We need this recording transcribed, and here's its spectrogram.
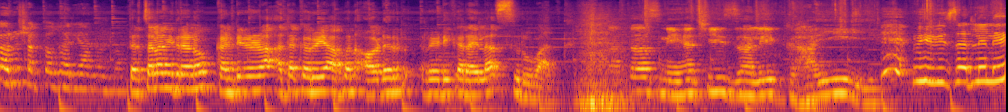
करू शकतो घरी आणून पण. तर चला मित्रांनो कंटिन्यू आता करूया आपण ऑर्डर रेडी करायला सुरुवात आता स्नेहाची झाली घाई मी विसरलेले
